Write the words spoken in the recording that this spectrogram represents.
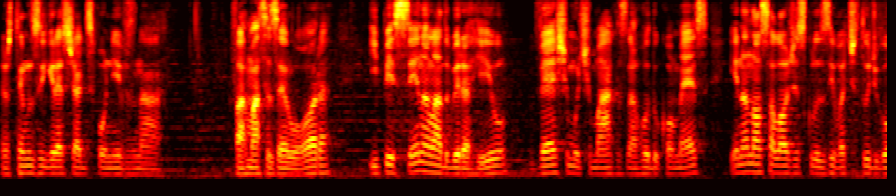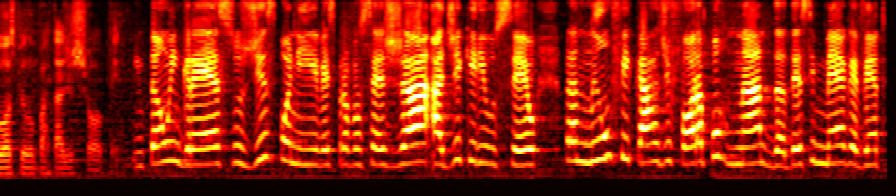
Nós temos ingressos já disponíveis na Farmácia Zero Hora, IPCena lá do Beira Rio, Veste Multimarcas na Rua do Comércio e na nossa loja exclusiva Atitude Gospel no Partage Shopping. Então, ingressos disponíveis para você já adquirir o seu, para não ficar de fora por nada desse mega evento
